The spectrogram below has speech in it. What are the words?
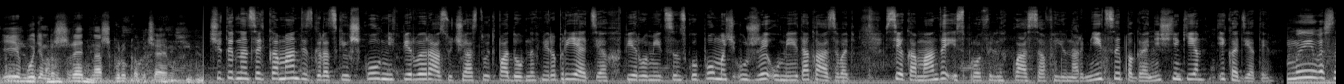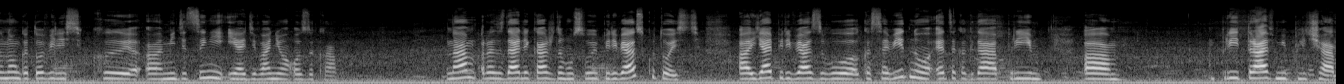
и будем расширять наш круг обучаемых. 14 команд из городских школ не в первый раз участвуют в подобных мероприятиях. Первую медицинскую помощь уже умеет оказывать. Все команды из профильных классов – юнормейцы, пограничники и кадеты. Мы в основном готовились к а, медицине и одеванию ОЗК. Нам раздали каждому свою перевязку, то есть а, я перевязываю косовидную, это когда при, а, при травме плеча.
